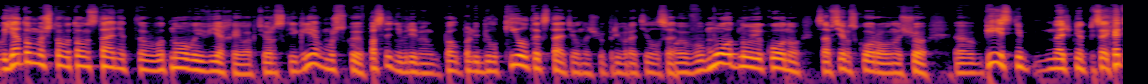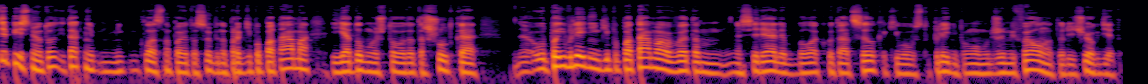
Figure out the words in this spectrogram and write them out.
я думаю, что вот он станет вот новой вехой в актерской игре, в мужской. В последнее время он полюбил Килта, кстати, он еще превратился в модную икону. Совсем скоро он еще э, песни начнет писать. Хотя песню он и так не, не классно поет, особенно про гипопотама. И я думаю, что вот эта шутка э, появление гипопотама в этом сериале была какой-то отсылка к его выступлению, по-моему, Джимми Феллона, то ли еще где-то.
